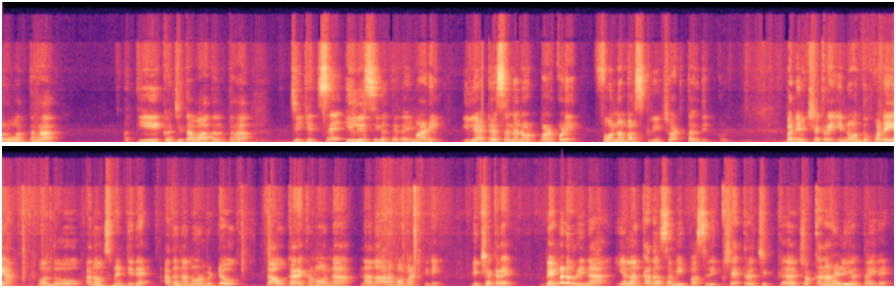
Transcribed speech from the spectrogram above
ಬರುವಂತಹ ಅತೀ ಖಚಿತವಾದಂತಹ ಚಿಕಿತ್ಸೆ ಇಲ್ಲಿ ಸಿಗುತ್ತೆ. ದಯಮಾಡಿ ಇಲ್ಲಿ ಅಡ್ರೆಸ್ ಅನ್ನ ನೋಟ್ ಮಾಡ್ಕೊಳ್ಳಿ. ಫೋನ್ ನಂಬರ್ ಸ್ಕ್ರೀನ್ ಶಾಟ್ ತೆಗೆದಿಟ್ಕೊಳ್ಳಿ. ಬನ್ನಿ ವೀಕ್ಷಕರೇ, ಇನ್ನೊಂದು ಕೊನೆಯ ಒಂದು ಅನೌನ್ಸ್ಮೆಂಟ್ ಇದೆ. ಅದನ್ನ ನೋಡ್ಬಿಟ್ಟು ತಾವು ಕಾರ್ಯಕ್ರಮವನ್ನ ನಾನು ಆರಂಭ ಮಾಡ್ತೀನಿ. ವೀಕ್ಷಕರೇ ಬೆಂಗಳೂರಿನ ಯಲಂಕದ ಸಮೀಪ ಶ್ರೀ ಕ್ಷೇತ್ರ ಚಿಕ್ಕ, ಚೊಕ್ಕನಹಳ್ಳಿ ಅಂತ ಇದೆ.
